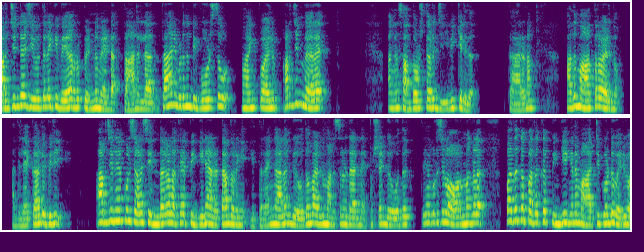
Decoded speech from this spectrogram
അർജുന്റെ ജീവിതത്തിലേക്ക് വേറൊരു പെണ്ണ് വേണ്ട. താനല്ലാതെ. താൻ ഇവിടുന്ന് ഡിവോഴ്സ് വാങ്ങിപ്പോയാലും അർജുൻ വേറെ അങ്ങനെ സന്തോഷത്തോടെ ജീവിക്കരുത്. കാരണം അത് മാത്രമായിരുന്നു. അതിനേക്കാൾ ഉപരി അർജുനെ കുറിച്ചുള്ള ചിന്തകളൊക്കെ പിങ്കിനെ അലട്ടാൻ തുടങ്ങി. ഇത്രയും കാലം ഗൗതമായിരുന്നു മനസ്സിലുണ്ടായിരുന്നത് പക്ഷെ ഗൗതത്തിനെ കുറിച്ചുള്ള ഓർമ്മകൾ പതുക്കെ പതുക്കെ പിങ്കി ഇങ്ങനെ മാറ്റിക്കൊണ്ട് വരുക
